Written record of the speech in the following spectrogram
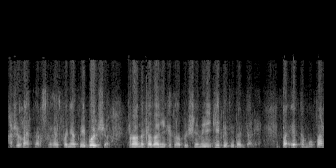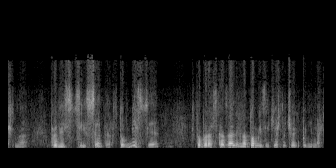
А желательно рассказать, понятно, и больше про наказание, которое пришли на Египет и так далее. Поэтому важно провести седер в том месте, чтобы рассказали на том языке, что человек понимает.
